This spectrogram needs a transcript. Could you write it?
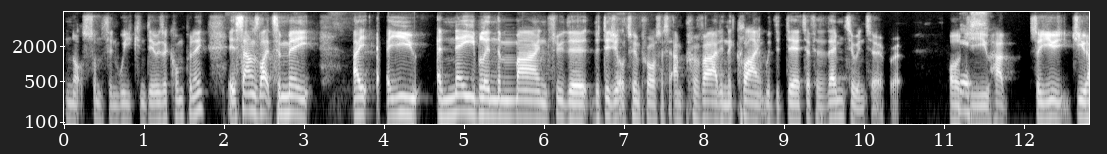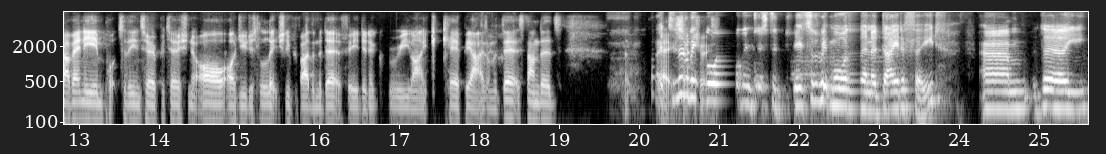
not something we can do as a company. It sounds like to me, are, are you enabling the mind through the, the digital twin process and providing the client with the data for them to interpret? Or yes. do you have so you do you have any input to the interpretation at all, or do you just literally provide them the data feed and agree like KPIs on the data standards? It's a little bit more than just a, it's a little bit more than a data feed. Um, the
